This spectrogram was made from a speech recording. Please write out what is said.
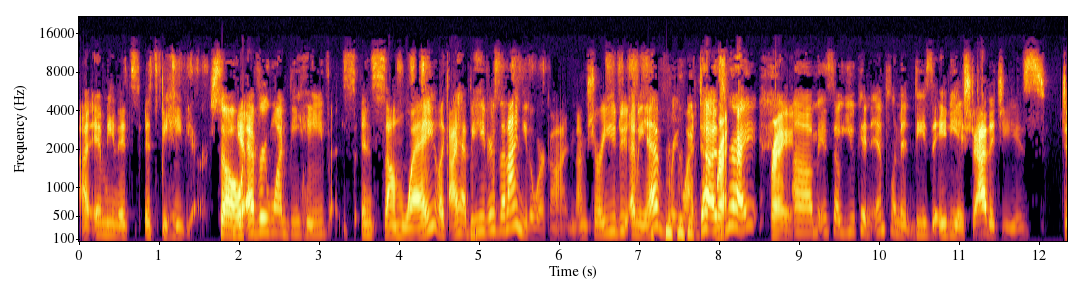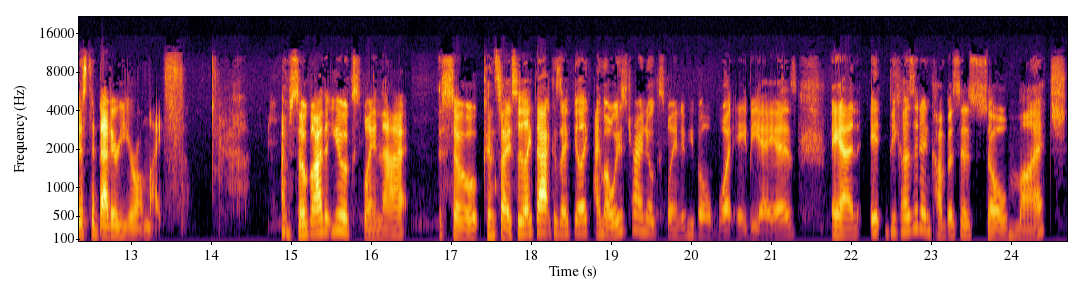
i mean it's it's behavior. So yeah. everyone behaves in some way. Like i have behaviors that i need to work on. I'm sure you do. I mean everyone does right. right? Right. Um and so you can implement these aba strategies just to better your own life. I'm so glad that you explained that so concisely like that because I feel like I'm always trying to explain to people what ABA is and it because it encompasses so much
